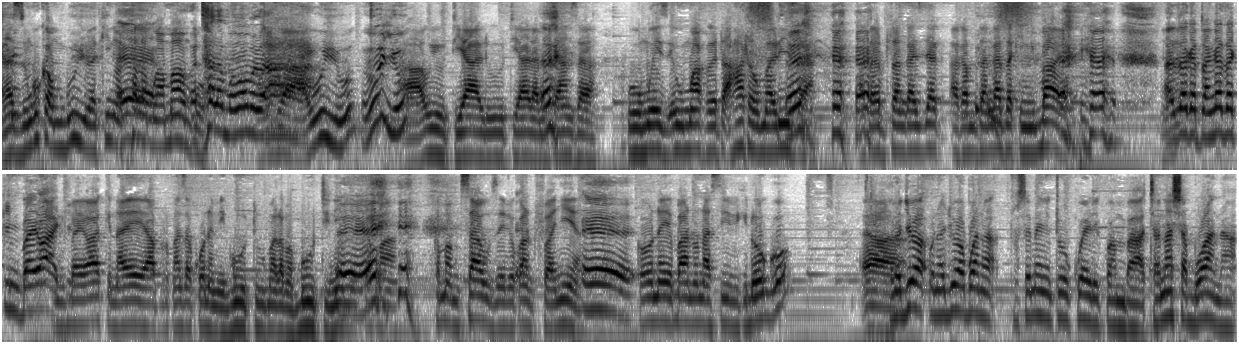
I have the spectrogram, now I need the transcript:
anazunguka mbuyu lakini wataalamu wa mambo wataalamu wa mambo, ah, huyu Huyu ah, huyu tayari huyu tayari ameshaanza huu mwezi huu mwaka hata- umaliza atatutangazia akamtangaza King Bae anaweza katangaza king by wake. King Bae wake na yeye hapo tukaanza kuona miguu tu mara mabuti nini Eh. kama kama msauza hivyo kwa anatufanyia Eh. kwa hiyo naye bana na sivi kidogo ah, Unajua, unajua bwana, tusemeni tu ukweli kwamba Tanasha bwana,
